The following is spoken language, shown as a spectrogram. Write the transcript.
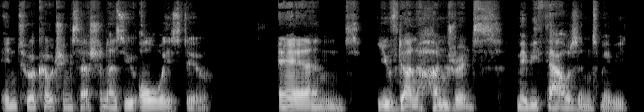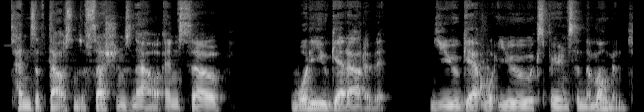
into a coaching session as you always do, and you've done hundreds, maybe thousands, maybe tens of thousands of sessions now. And so what do you get out of it? You get what you experience in the moment.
